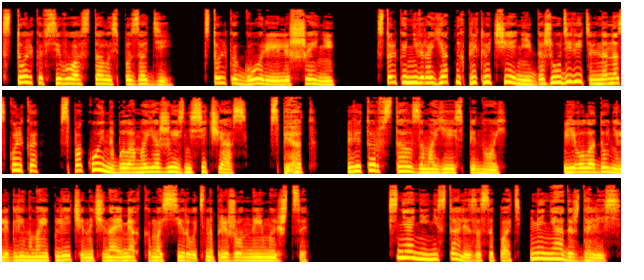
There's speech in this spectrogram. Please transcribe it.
Столько всего осталось позади столько горя и лишений, столько невероятных приключений, даже удивительно, насколько спокойна была моя жизнь сейчас. Спят. Витор встал за моей спиной. Его ладони легли на мои плечи, начиная мягко массировать напряженные мышцы. С няней не стали засыпать, меня дождались.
